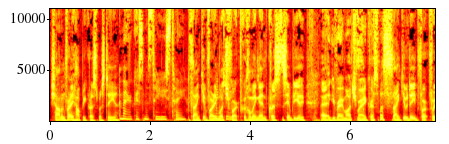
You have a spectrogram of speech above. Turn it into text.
Shannon, very happy Christmas to you. Merry Christmas to you too. Thank you very Thank much you. For, for coming in. Chris, the same to you. Uh, Thank you very much. Merry Christmas. Thank you indeed for, for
